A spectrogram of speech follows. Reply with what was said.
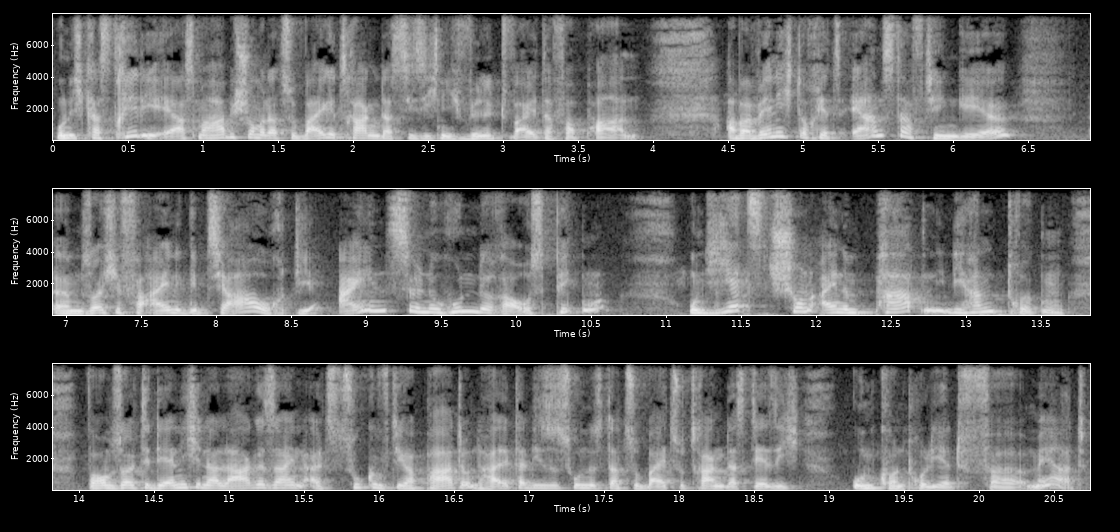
und ich kastriere die erstmal, habe ich schon mal dazu beigetragen, dass sie sich nicht wild weiter verpaaren. Aber wenn ich doch jetzt ernsthaft hingehe ähm, solche Vereine gibt es ja auch, die einzelne Hunde rauspicken und jetzt schon einem Paten in die Hand drücken. Warum sollte der nicht in der Lage sein, als zukünftiger Pate und Halter dieses Hundes dazu beizutragen, dass der sich unkontrolliert vermehrt?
